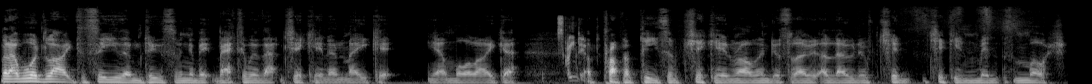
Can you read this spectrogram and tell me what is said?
But I would like to see them do something a bit better with that chicken and make it, you know, more like a a proper piece of chicken rather than just lo- a load of chi- chicken mince mush.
